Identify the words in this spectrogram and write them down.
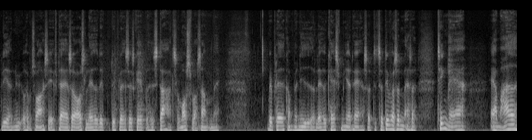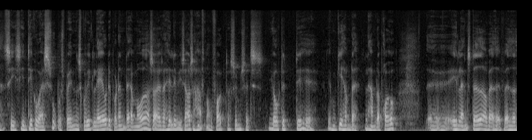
bliver ny repertoirechef. Der er jeg så også lavet det, det pladeselskab, der hed Start, som også var sammen med, med pladekompaniet og lavede Kashmir der. Så det, så det var sådan, altså, tingene er, er meget, sige, sige, det kunne være super spændende, skulle vi ikke lave det på den der måde, og så har jeg så heldigvis også haft nogle folk, der synes, at jo, det, det jamen giv ham da, lad ham da prøve øh, et eller andet sted, og været, været,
